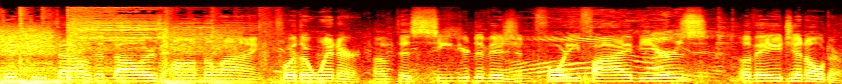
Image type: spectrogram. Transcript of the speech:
$50,000 on the line for the winner of this senior division, 45 years of age and older.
